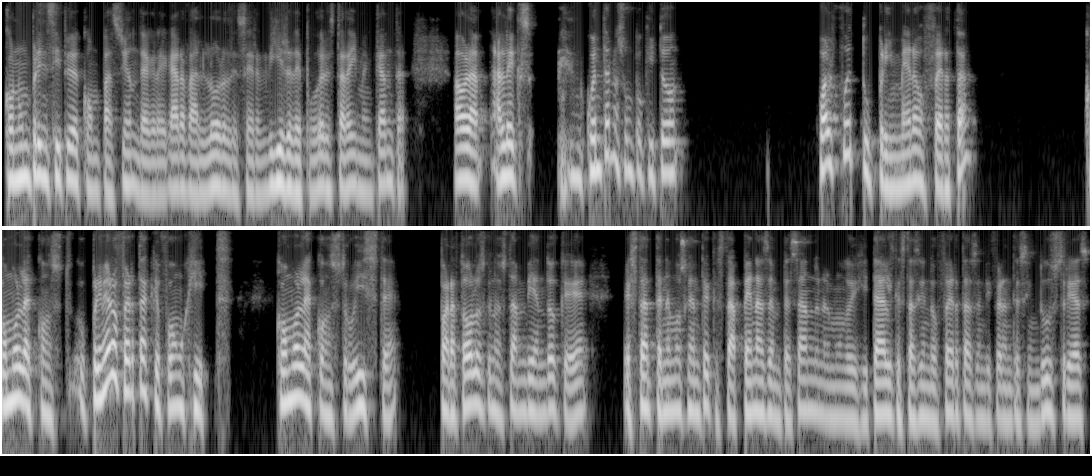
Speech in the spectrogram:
con un principio de compasión, de agregar valor, de servir, de poder estar ahí, me encanta. Ahora, Alex, cuéntanos un poquito, ¿cuál fue tu primera oferta? ¿Cómo la primera oferta que fue un hit? ¿Cómo la construiste? Para todos los que nos están viendo que está, tenemos gente que está apenas empezando en el mundo digital, que está haciendo ofertas en diferentes industrias,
